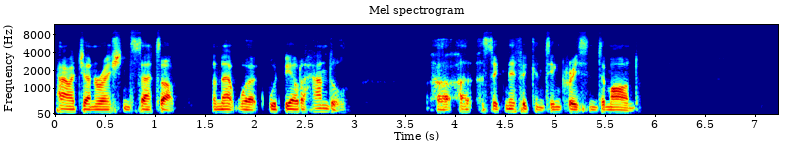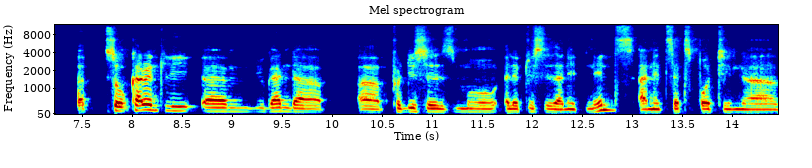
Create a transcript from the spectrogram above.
power generation setup, the network, would be able to handle uh, a, significant increase in demand? Uh, so currently, um, Uganda uh, produces more electricity than it needs, and it's exporting uh,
